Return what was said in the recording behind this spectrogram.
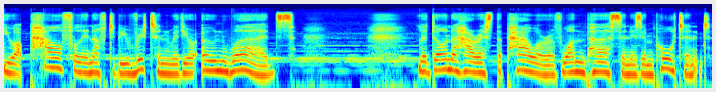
You are powerful enough to be written with your own words. LaDonna Harris, the power of one person is important,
